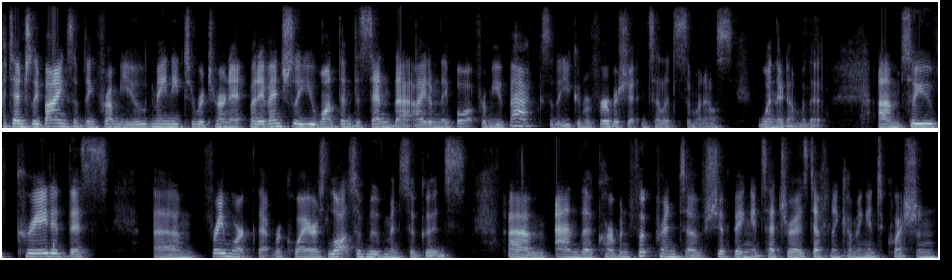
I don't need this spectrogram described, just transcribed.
potentially buying something from you, may need to return it, but eventually you want them to send that item they bought from you back so that you can refurbish it and sell it to someone else when they're done with it. Um, so you've created this um, framework that requires lots of movements of goods. Um, and the carbon footprint of shipping, et cetera, is definitely coming into question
